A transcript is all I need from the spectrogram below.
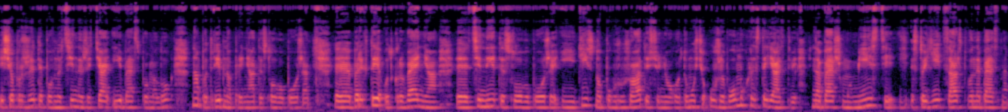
І щоб прожити повноцінне життя і без помилок, нам потрібно прийняти Слово Боже, Е, берегти откровення, е, цінити Слово Боже і дійсно погружатись у нього, тому що у живому християнстві на першому місці стоїть Царство Небесне.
